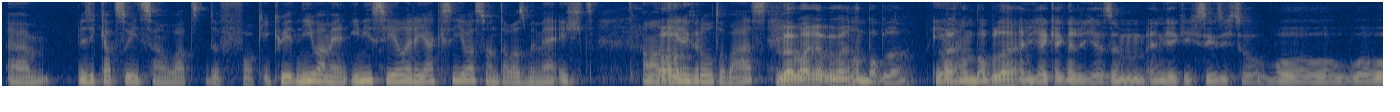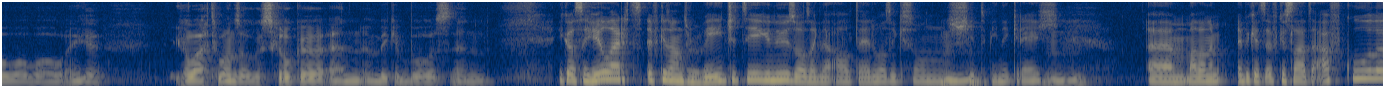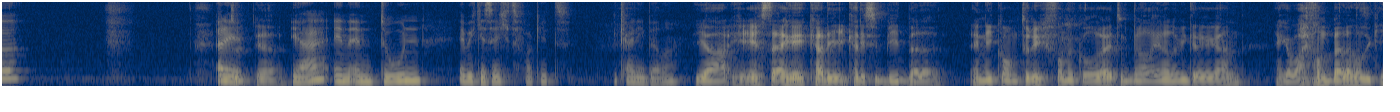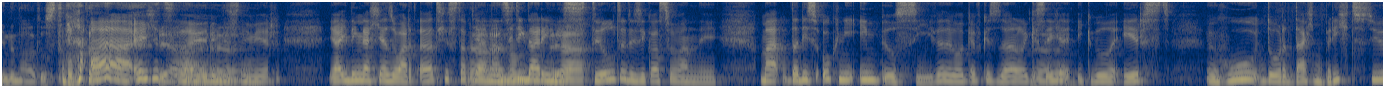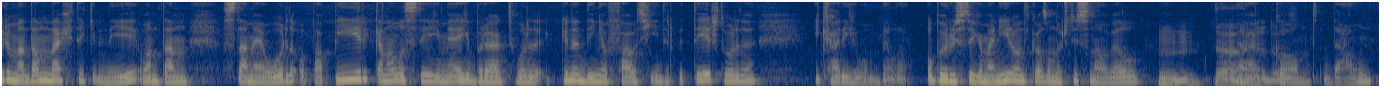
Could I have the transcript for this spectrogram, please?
Ehm, dus ik had zoiets van, what the fuck. Ik weet niet wat mijn initiële reactie was, want dat was bij mij echt allemaal Wow. één grote waas. We, waren, we waren aan het babbelen. We Ja. waren aan het babbelen en jij kijkt naar je gsm en jij kijkt je zegt zo wow, wow, wow, wow, wow. En je, je waart gewoon zo geschrokken en een beetje boos. En, Ik was heel hard even aan het ragen tegen u, zoals ik dat altijd doe als ik zo'n Mhm. shit binnenkrijg. Mhm. Ehm, maar dan heb- ik het even laten afkoelen. En Allee, toen- ja. ja, en, en toen heb ik gezegd, fuck it, ik ga die bellen. Ja, eerst je, ik ga die, ik ga die subiet bellen. En die kwam terug van de Colruyt, ik ben alleen naar de winkel gegaan. En je was van het bellen als ik in de auto stapte. Ah, echt? Ja, dat weet ik dus niet meer. Ja, ik denk dat jij zo hard uitgestapt ja, en dan en zit ik daar in die stilte, dus ik was zo van nee. Maar dat is ook niet impulsief, hè. dat wil ik even duidelijk zeggen. Ik wilde eerst een goed doordacht bericht sturen, maar dan dacht ik nee, want dan staan mijn woorden op papier, kan alles tegen mij gebruikt worden, kunnen dingen fout geïnterpreteerd worden. Ik ga die gewoon bellen. Op een rustige manier, want ik was ondertussen al wel Hmm, ja, eh calmed down.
